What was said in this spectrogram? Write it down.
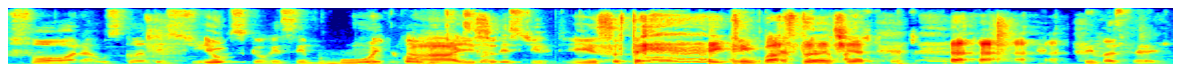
Fora os clandestinos, eu... que eu recebo muito convite ah, isso, clandestinos. Isso tem, tem bastante, né? tem bastante.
